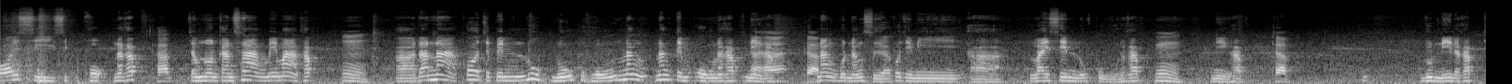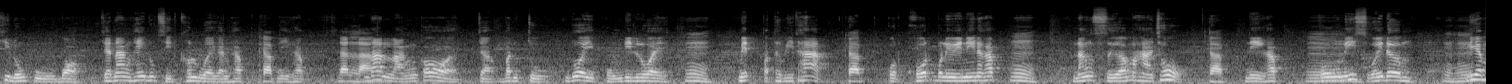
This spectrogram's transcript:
2546 นะครับครับจำนวนการสร้างไม่มากครับอืม อ่าด้านหน้าก็จะเป็นรูปหลวงปู่หงส์นั่งนั่งเต็มองค์นะครับนี่ครับ อ่าฮะครับ นั่งบนหนังเสือก็จะมีอ่าลายเส้นหลวงปู่นะครับอืมนี่ครับ ครับ รุ่นนี้นะครับที่หลวงปู่บอกจะนั่งให้ลูกศิษย์เขารวยกันครับครับ นี่ครับ ด้านหลังด้านหลังก็จะบรรจุด้วยผงดินรวย อืมเม็ดปัทวีธาตุครับกดโค้ดบริเวณนี้นะครับ อืม หนังเสือมหาโชค ครับ นี่ครับอืมองค์นี้สวยเดิม อือฮึ เลี่ยม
